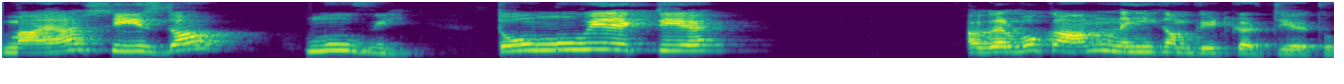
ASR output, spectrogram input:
माया सीज द मूवी तो मूवी देखती है। अगर वो काम नहीं कंप्लीट करती है तो।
